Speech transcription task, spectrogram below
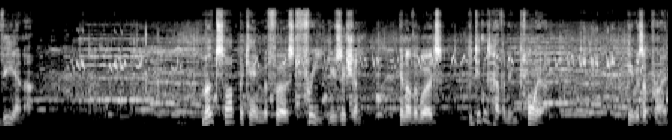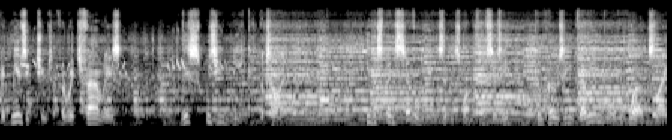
Vienna. Mozart became the first free musician. In other words, he didn't have an employer. He was a private music tutor for rich families. This was unique at the time. He would spend several years in this wonderful city, composing very important works like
